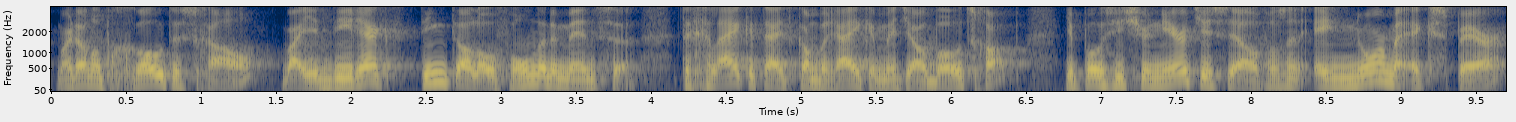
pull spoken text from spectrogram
maar dan op grote schaal, waar je direct tientallen of honderden mensen tegelijkertijd kan bereiken met jouw boodschap. Je positioneert jezelf als een enorme expert.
